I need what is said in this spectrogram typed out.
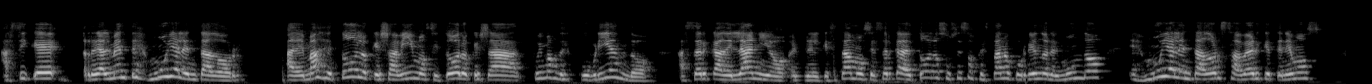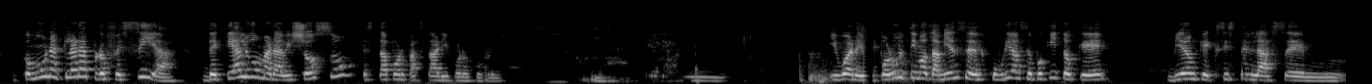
Así que realmente es muy alentador, además de todo lo que ya vimos y todo lo que ya fuimos descubriendo acerca del año en el que estamos y acerca de todos los sucesos que están ocurriendo en el mundo, es muy alentador saber que tenemos como una clara profecía de que algo maravilloso está por pasar y por ocurrir. Y bueno, y por último también se descubrió hace poquito que vieron que existen las, em,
